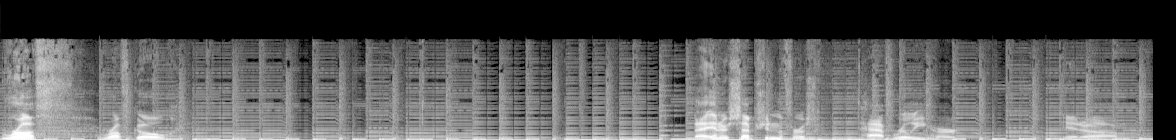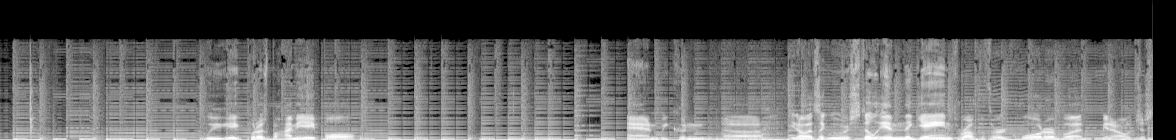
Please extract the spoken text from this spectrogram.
Rough, rough go. That interception in the first half really hurt. It, um... We, it put us behind the eight ball. And we couldn't, uh... You know, it's like we were still in the game throughout the third quarter, but, you know, just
